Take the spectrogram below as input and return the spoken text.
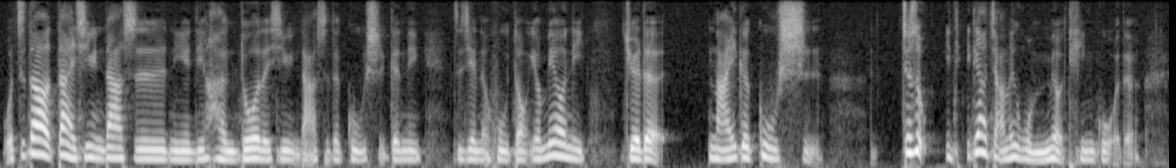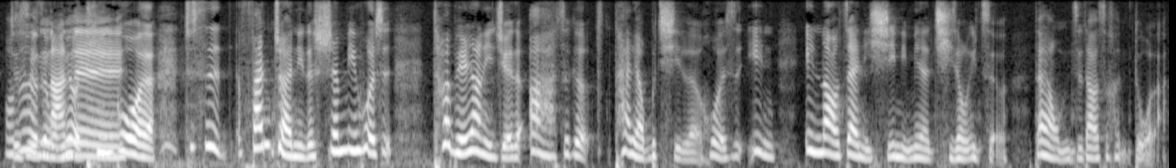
我知道大海星云大师，你已经很多的星云大师的故事跟你之间的互动，有没有你觉得哪一个故事，就是一一定要讲那个我们没有听过的？哦就是没有欸听过的，就是翻转你的生命，或者是特别让你觉得啊，这个太了不起了，或者是印印烙在你心里面的其中一则。当然我们知道是很多啦，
